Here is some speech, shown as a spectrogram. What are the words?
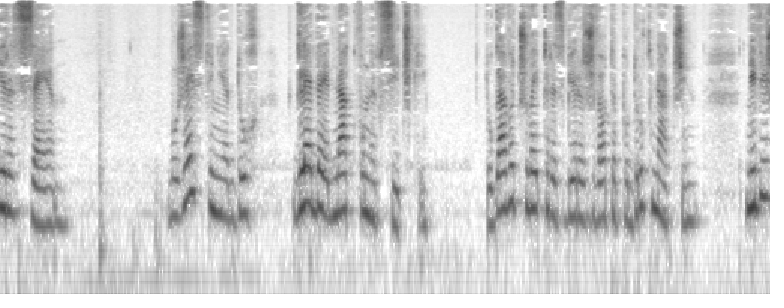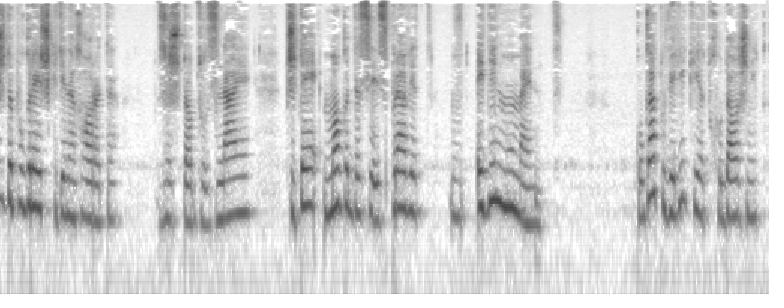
и разсеян. Божественият дух гледа еднакво на всички. Тогава човек разбира живота по друг начин, не вижда погрешките на хората, защото знае, че те могат да се изправят в един момент. Когато великият художник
